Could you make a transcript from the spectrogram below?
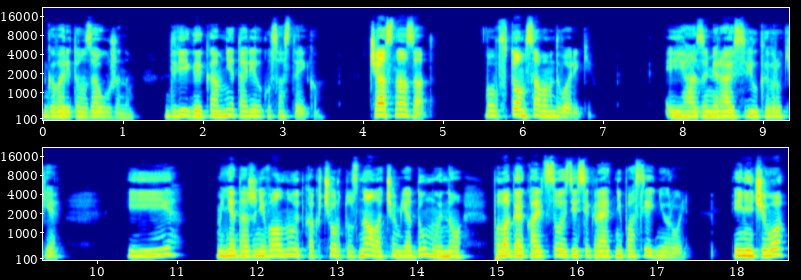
говорит он за ужином двигая ко мне тарелку со стейком. Час назад. В том самом дворике. Я замираю с вилкой в руке. И меня даже не волнует, как черт узнал, о чем я думаю, но, полагаю, кольцо здесь играет не последнюю роль. И ничего.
